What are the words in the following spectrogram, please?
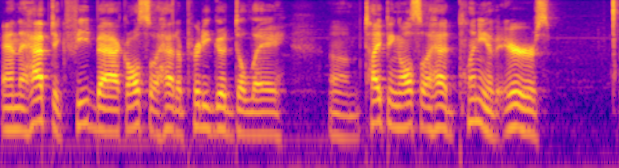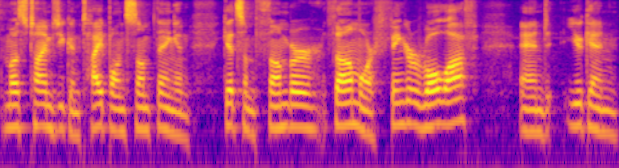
and the haptic feedback also had a pretty good delay. Um, typing also had plenty of errors. Most times you can type on something and get some thumber, thumb or finger roll off, and you can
